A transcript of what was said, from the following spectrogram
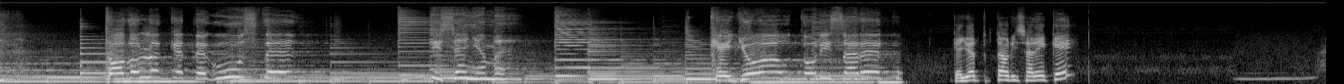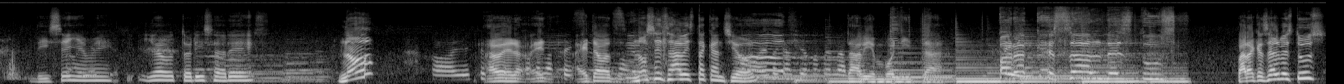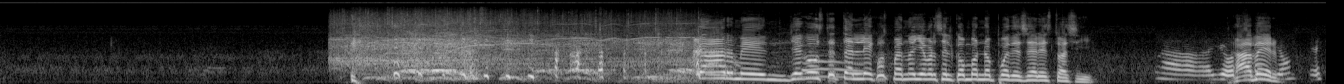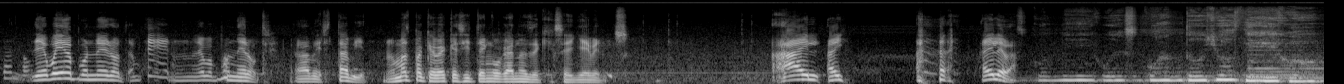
todo lo que te guste. Diseñame que yo autorizaré. Que yo autorizaré qué? Diseñame, yo autorizaré. ¿No? Ay, es que A ver, ahí, te va. ¿No se sabe esta canción? No Está bien bonita. para que saldes tus ¿Para que salves tus? Carmen, llegó usted tan lejos para no llevarse el combo, no puede ser esto así. Ay, otra A ver. canción, Esa no. Le voy a poner otra. Bueno, le voy a poner otra. A ver, está bien. Nomás para que vea que sí tengo ganas de que se lleven los. Ay, ay. Ahí le va. Conmigo es cuando yo digo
